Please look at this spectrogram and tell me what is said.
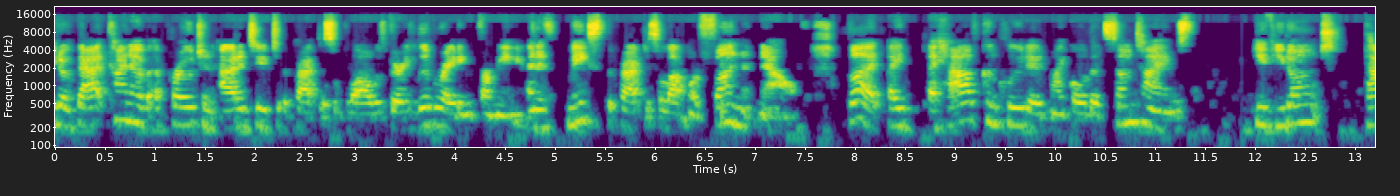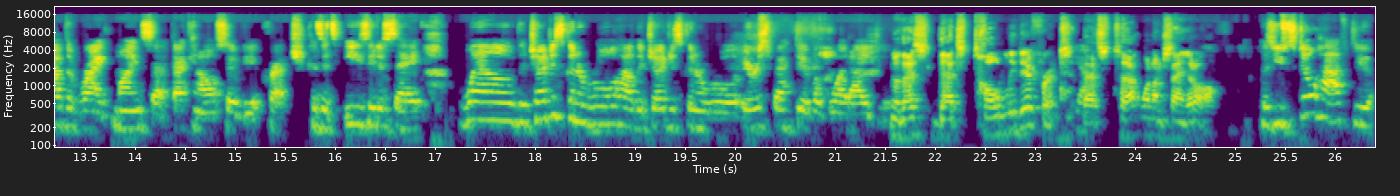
you know, that kind of approach and attitude to the practice of law was very liberating for me. And it makes the practice a lot more fun now. But I, I have concluded, Michael, that sometimes if you don't have the right mindset, that can also be a crutch because it's easy to say, well, the judge is going to rule how the judge is going to rule, irrespective of what I do. No, that's that's totally different. Yeah. That's not what I'm saying at all. Because you still have to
